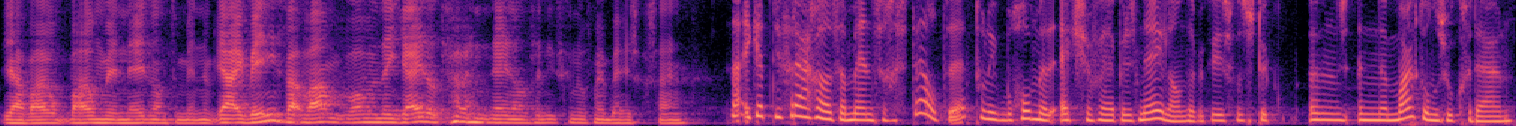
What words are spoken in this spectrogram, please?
ja, waarom, waarom we in Nederland er minder... Ja, ik weet niet, waar, waarom, waarom denk jij dat we in Nederland er niet genoeg mee bezig zijn? nou, ik heb die vraag wel eens aan mensen gesteld. Hè? Toen ik begon met Action for Happiness Nederland, heb ik eens een stuk een, een, marktonderzoek gedaan.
